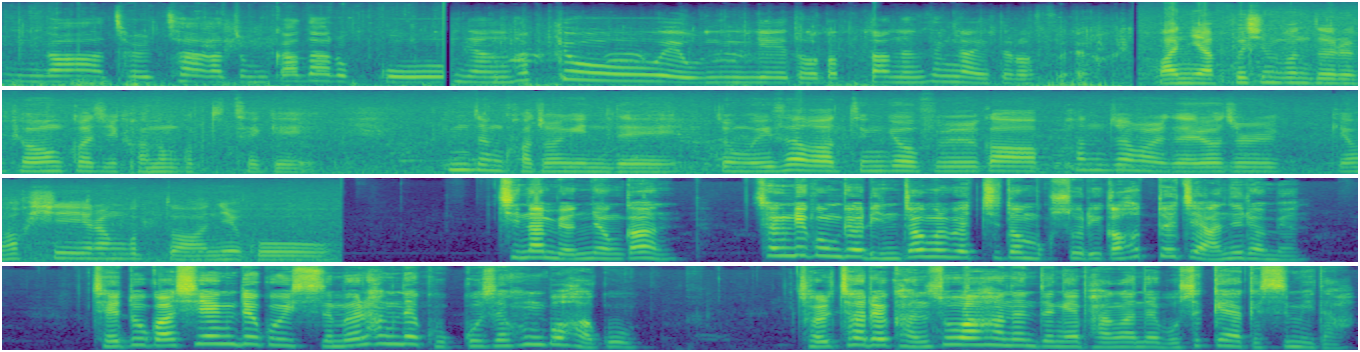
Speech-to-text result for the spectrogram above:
뭔가 절차가 좀 까다롭고 그냥 학교에 오는 게 더 낫다는 생각이 들었어요. 많이 아프신 분들은 병원까지 가는 것도 되게 힘든 과정인데 좀 의사가 등교 불가 판정을 내려줄 게 확실한 것도 아니고 지난 몇 년간 생리공결 인정을 외치던 목소리가 헛되지 않으려면 제도가 시행되고 있음을 학내 곳곳에 홍보하고 절차를 간소화하는 등의 방안을 모색해야겠습니다.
